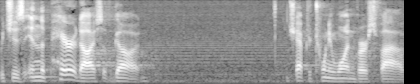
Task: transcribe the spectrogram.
which is in the paradise of God. Chapter 21, verse 5.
